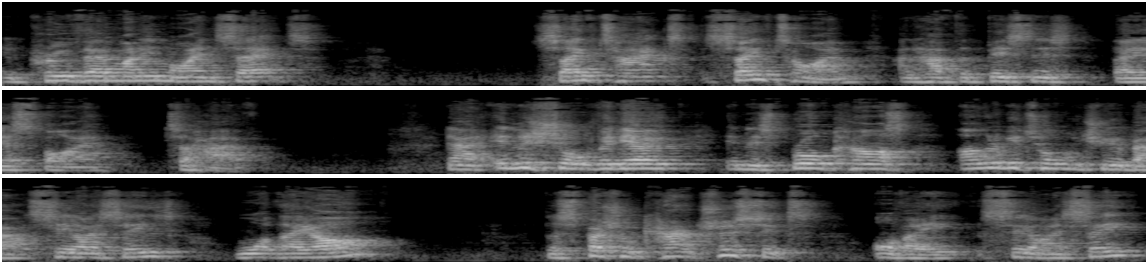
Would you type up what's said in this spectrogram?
improve their money mindset, save tax, save time and have the business they aspire to have. Now, in this short video, in this broadcast, I'm going to be talking to you about CICs, what they are, the special characteristics of a CIC,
